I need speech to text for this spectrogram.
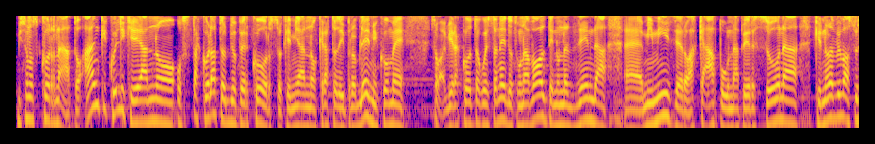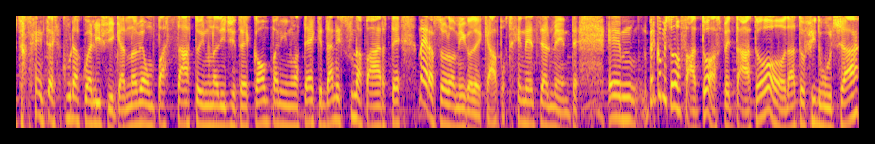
mi sono scornato, anche quelli che hanno ostacolato il mio percorso, che mi hanno creato dei problemi, come insomma vi racconto questo aneddoto, una volta in un'azienda eh, mi misero a capo una persona che non aveva assolutamente alcuna qualifica, non aveva un passato in una digital company, in una tech da nessuna parte, ma era solo amico del capo tendenzialmente assolutamente. E, ehm, per come sono fatto, ho aspettato, ho dato fiducia,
